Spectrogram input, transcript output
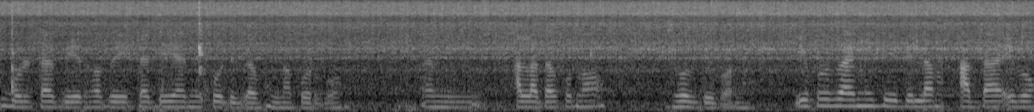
ঝোলটা বের হবে, এটা দিয়ে আমি কলিজা ভুনা করব। আমি আলাদা কোনো ঝোল দেব না। এরপর আমি দিয়ে দিলাম আদা এবং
